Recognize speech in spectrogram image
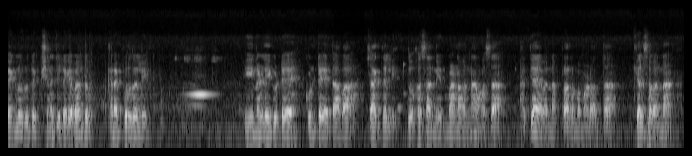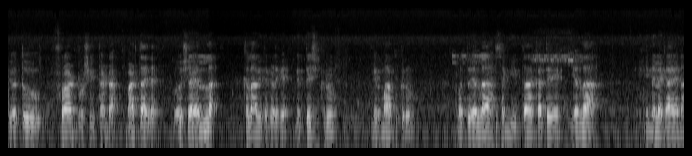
ಬೆಂಗಳೂರು ದಕ್ಷಿಣ ಜಿಲ್ಲೆಗೆ ಬಂದು ಕನಕ್ಪುರದಲ್ಲಿ ಈ ನಳ್ಳಿಗುಡ್ಡೆ ಕುಂಟೆ ದಾಬಾ ಜಾಗದಲ್ಲಿ ಇದು ಹೊಸ ನಿರ್ಮಾಣವನ್ನ, ಹೊಸ ಅಧ್ಯಾಯವನ್ನ ಪ್ರಾರಂಭ ಮಾಡುವಂತ ಕೆಲಸವನ್ನ ಇವತ್ತು ಫ್ರಾಡ್ ಋಷಿ ತಂಡ ಮಾಡ್ತಾ ಇದೆ. ಬಹುಶಃ ಎಲ್ಲ ಕಲಾವಿದಗಳಿಗೆ ನಿರ್ದೇಶಕರು, ನಿರ್ಮಾಪಕರು ಮತ್ತು ಎಲ್ಲ ಸಂಗೀತ, ಕತೆ, ಎಲ್ಲ ಹಿನ್ನೆಲೆ ಗಾಯನ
